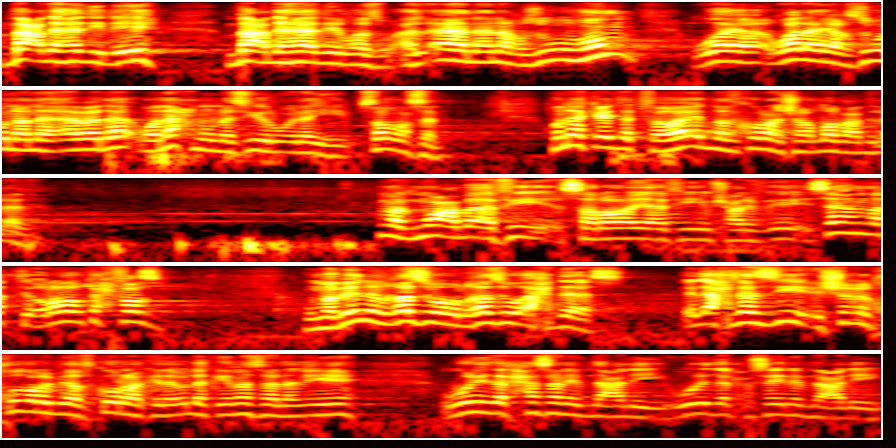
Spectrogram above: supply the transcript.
بعد هذه الإيه؟ بعد هذه الغزوة. الآن نغزوهم ولا يغزوننا أبدا ونحن نسير إليهم. صلى الله عليه وسلم. هناك عدة فوائد نذكرها إن شاء الله بعد الأذى مجموعة بقى في سرايا في مش عارف إيه. سهل أنك تقرأها وتحفظها. وما بين الغزوة والغزوة أحداث. الأحداث دي الشيخ الخضري بيذكرها كده يقول لك إيه مثلا إيه؟ ولد الحسن بن علي ولد الحسين بن علي.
